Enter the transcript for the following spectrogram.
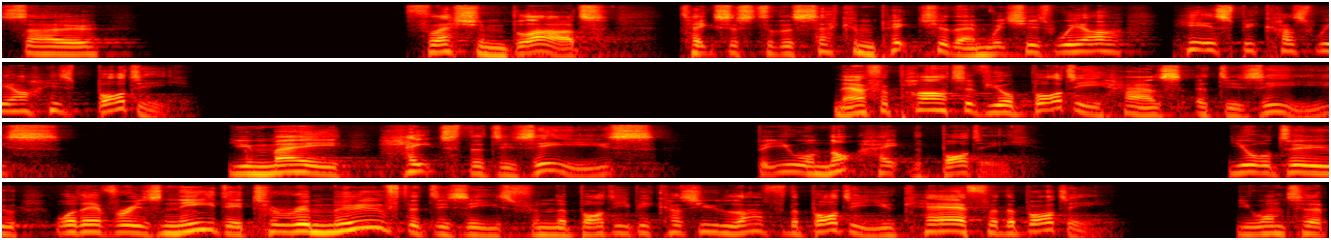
So, flesh and blood takes us to the second picture, then, which is we are his because we are his body. Now, if a part of your body has a disease, you may hate the disease, but you will not hate the body. You will do whatever is needed to remove the disease from the body because you love the body, you care for the body. You want to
